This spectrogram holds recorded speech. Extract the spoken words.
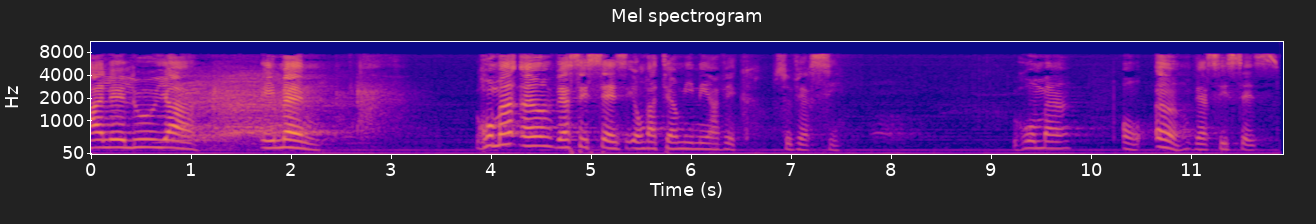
Alléluia. Amen. Romains 1, verset 16, et on va terminer avec ce verset. Romains en 1, verset 16.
